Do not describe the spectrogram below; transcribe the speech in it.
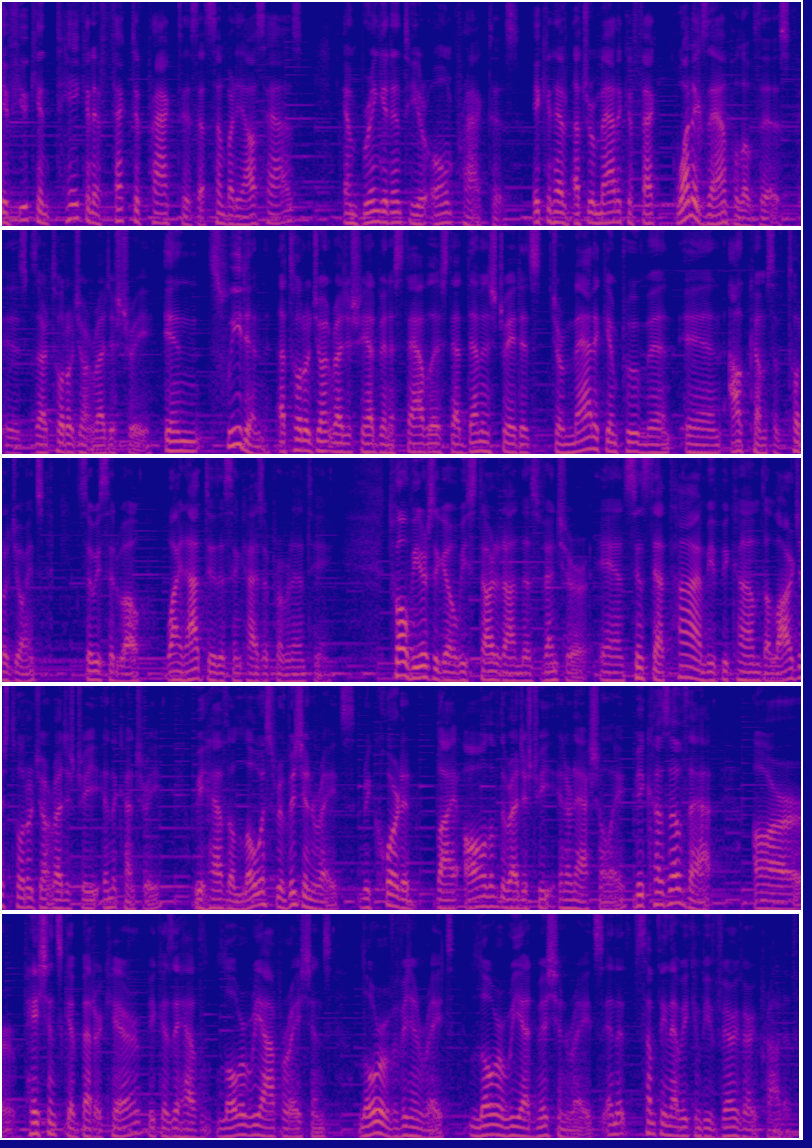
If you can take an effective practice that somebody else has and bring it into your own practice, it can have a dramatic effect. One example of this is our total joint registry. In Sweden, a total joint registry had been established that demonstrated dramatic improvement in outcomes of total joints. So we said, well, why not do this in Kaiser Permanente? 12 years ago, we started on this venture, and since that time, we've become the largest total joint registry in the country. We have the lowest revision rates recorded by all of the registry internationally. Because of that, our patients get better care because they have lower reoperations, lower revision rates, lower readmission rates, and it's something that we can be very, very proud of.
